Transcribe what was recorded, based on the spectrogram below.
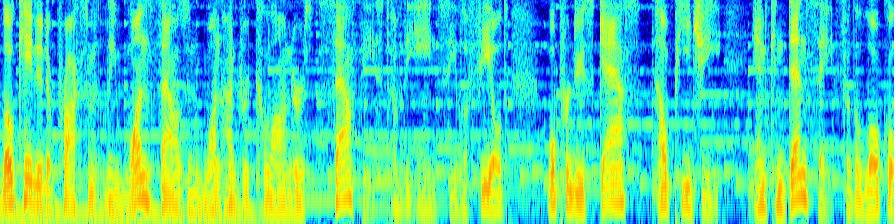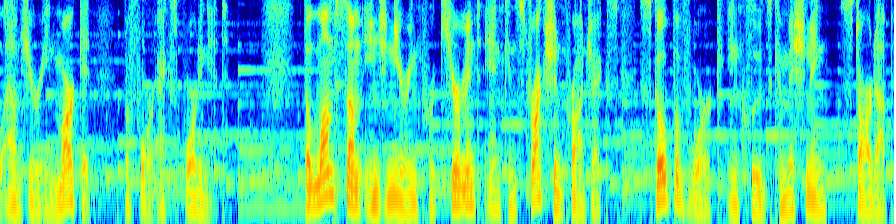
located approximately 1,100 kilometers southeast of the Ain Sila field, will produce gas, LPG, and condensate for the local Algerian market before exporting it. The lump sum engineering procurement and construction project's scope of work includes commissioning, startup,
